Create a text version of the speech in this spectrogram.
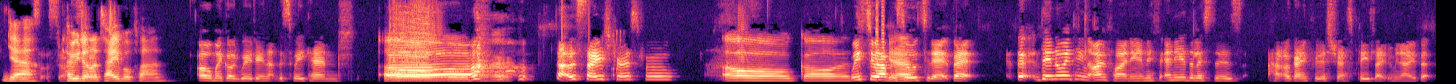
yeah. sort of stuff. Have you done a table plan? oh my god, we're doing that this weekend. Oh, no. that was so stressful. oh god. We still haven't Yeah. sorted it, but the, the annoying thing that I'm finding, and if any of the listeners are going through this stress, please let me know. But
